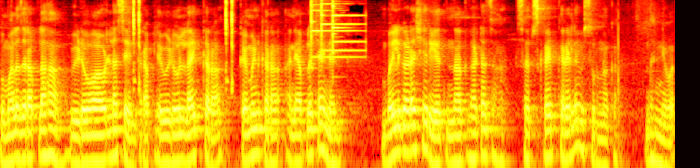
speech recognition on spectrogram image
तुम्हाला जर आपला हा व्हिडिओ आवडला असेल तर आपल्या व्हिडिओला लाईक करा कमेंट करा आणि आपलं चॅनल बैलगाडा शर्यत नाथघाटाचा सबस्क्राईब करायला विसरू नका. धन्यवाद.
